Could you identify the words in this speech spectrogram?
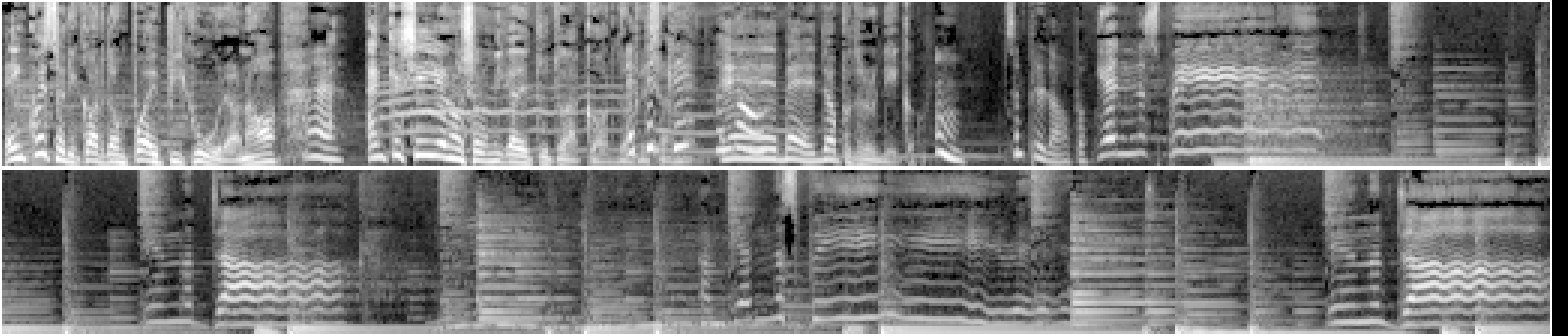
e in questo ricorda un po' Epicuro, no? Eh. Anche se io non sono mica del tutto d'accordo. E perché? no. Eh, beh, dopo te lo dico. Mm, sempre dopo. Getting the spirit in the dark. I'm getting the spirit in the dark.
